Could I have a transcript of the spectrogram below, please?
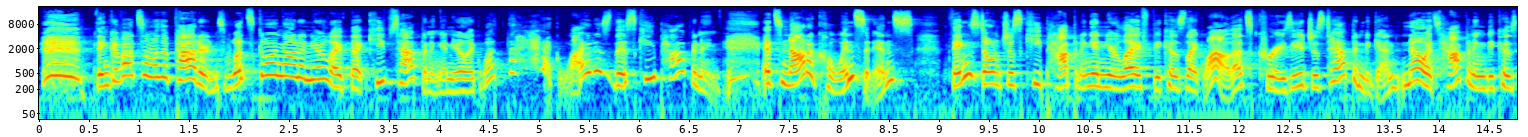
Think about some of the patterns. What's going on in your life that keeps happening? And you're like, what the heck? Why does this keep happening? It's not a coincidence. Things don't just keep happening in your life because, like, wow, that's crazy. It just happened again. No, it's happening because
